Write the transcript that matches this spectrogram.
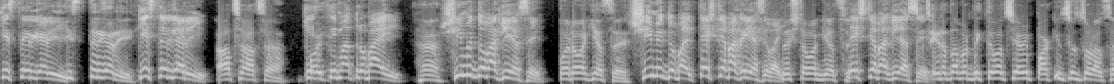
কিস্তির গাড়ি। কিস্তির গাড়ি? কিস্তির গাড়ি। আচ্ছা আচ্ছা। কিস্তি মাত্র ভাই হ্যাঁ। সীমিত বাকি আছে। কয়টা বাকি আছে? সীমিত ভাই তেইশটা বাকি আছে ভাই। তেইশটা বাকি আছে। তেইশটা বাকি আছে। এটা তো আবার দেখতে পাচ্ছি আমি পার্কিং সেন্সর আছে।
